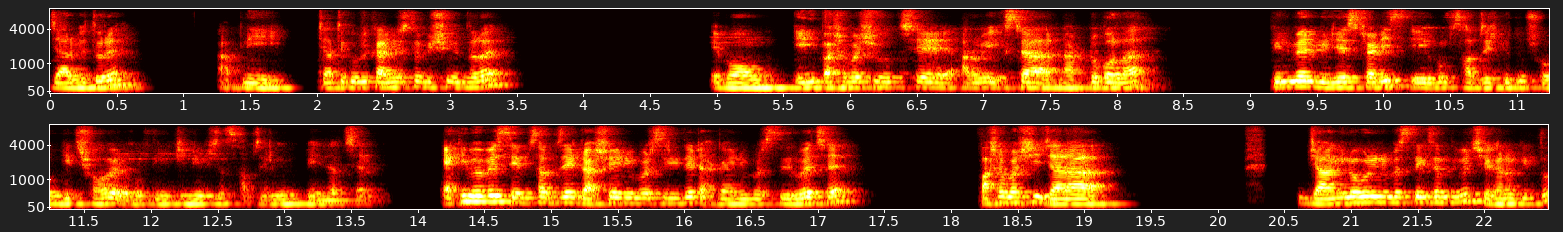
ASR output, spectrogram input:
যার ভিতরে আপনি জাতীয় কবি কাজী নজরুল বিশ্ববিদ্যালয় এবং এরই পাশাপাশি হচ্ছে আরও এক্সট্রা নাট্যকলা ফিল্ম অ্যান্ড মিডিয়া স্টাডিজ এরকম সাবজেক্ট কিন্তু সংগীত সহ এরকম তিনটি ডিভিশন সাবজেক্ট কিন্তু পেয়ে যাচ্ছেন। একইভাবে সেম সাবজেক্ট রাজশাহী ইউনিভার্সিটিতে ঢাকা ইউনিভার্সিটি রয়েছে। পাশাপাশি যারা জাহাঙ্গীরনগর ইউনিভার্সিটি এক্সাম দেবেন, সেখানেও কিন্তু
